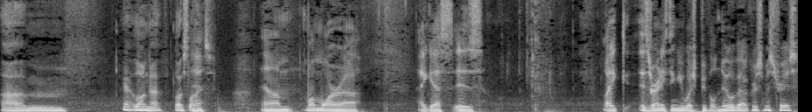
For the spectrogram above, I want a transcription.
Um, yeah, along uh, those lines. Yeah. Um, one more, uh, I guess, is like, is there anything you wish people knew about Christmas trees?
